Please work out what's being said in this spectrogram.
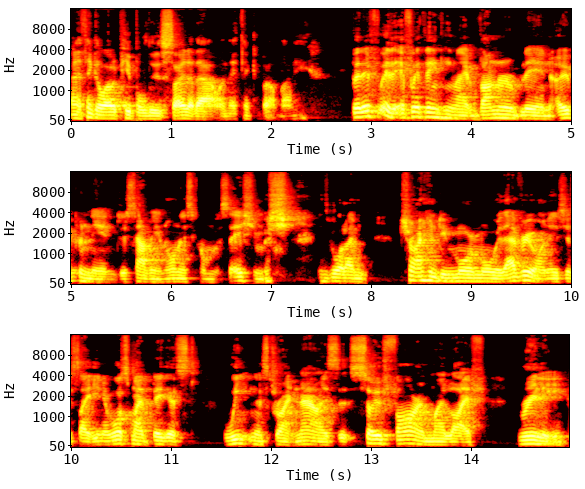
And I think a lot of people lose sight of that when they think about money. But if we're if we're thinking like vulnerably and openly and just having an honest conversation, which is what I'm trying to do more and more with everyone, is just like you know what's my biggest weakness right now is that so far in my life, really,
